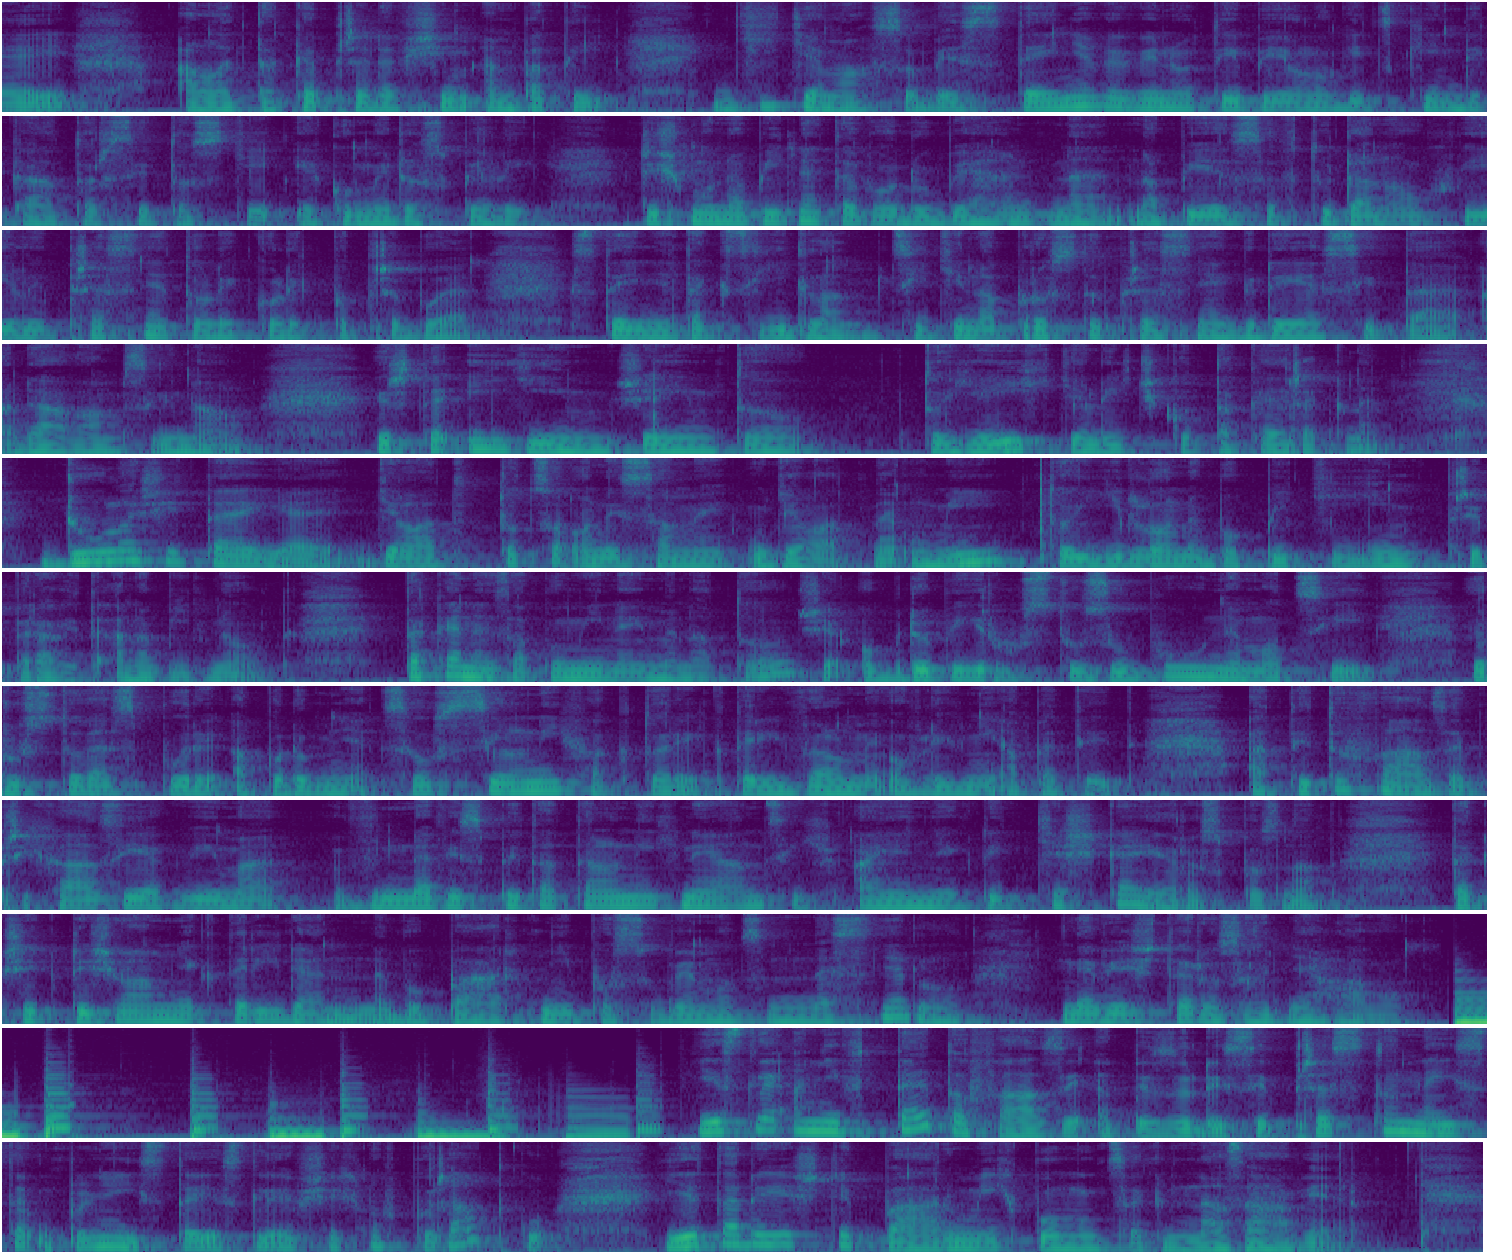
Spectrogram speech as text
ale také především empatii. Dítě má v sobě stejně vyvinutý biologický indikátor sytosti, jako my dospělí. Když mu nabídnete vodu během dne, napije se v tu danou chvíli přesně tolik, kolik potřebuje. Stejně tak s jídlem. Cítí naprosto přesně, kdy je syté a dávám signál. Věřte i jim, že jim to to jejich tělíčko také řekne. Důležité je dělat to, co oni sami udělat neumí, to jídlo nebo pití jim připravit a nabídnout. Také nezapomínejme na to, že období růstu zubů, nemocí, růstové spury a podobně jsou silný faktory, který velmi ovlivní apetit. A tyto fáze přichází, jak víme, v nevyspytatelných niancích a je někdy těžké je rozpoznat. Takže když vám některý den nebo pár dní po sobě moc nesnědl, nevěžte rozhodně hlavu. Jestli ani v této fázi epizody si přesto nejste úplně jisté, jestli je všechno v pořádku, je tady ještě pár mých pomůcek na závěr.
